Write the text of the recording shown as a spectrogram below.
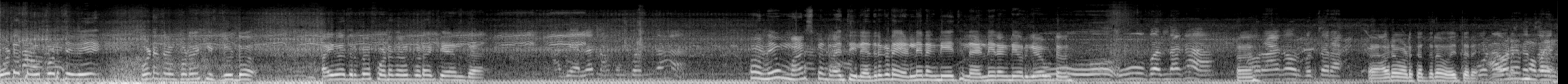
ಫೋಟೋ ತೊಳ್ಕೊಡ್ತೀವಿ. ಫೋಟೋ ತೊಳ್ಕೊಡೋಕೆ ಇದು ದುಡ್ಡು. ಐವತ್ತು ರೂಪಾಯಿ ಫೋಟೋ ತೊಳ್ಕೊಡೋಕೆ ಅಂತ. ಅದೆಲ್ಲ ನೀವು ಮಾಡಿಸ್ಕೊಂಡ್ರೆ ಆಯ್ತು ಇಲ್ಲಿ. ಎದುರುಗಡೆ ಎಳ್ಳಿನ ಅಂಗಡಿ ಐತಿಲ್ಲ ಎಳ್ಳಿನ ಅಂಗಡಿ ಅವ್ರಿಗೆ ಹೇಳ್ಬಿಟ್ಟು ಹೂ ಬಂದಾಗ ಅವ್ರಾಗ ಅವ್ರು ಬರ್ತಾರ. ಅವರೇ ಹೊಡ್ಕೊತಾರೆ ಹೋಯ್ತಾರೆ. ಅವರೇ ಮೊಬೈಲ್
